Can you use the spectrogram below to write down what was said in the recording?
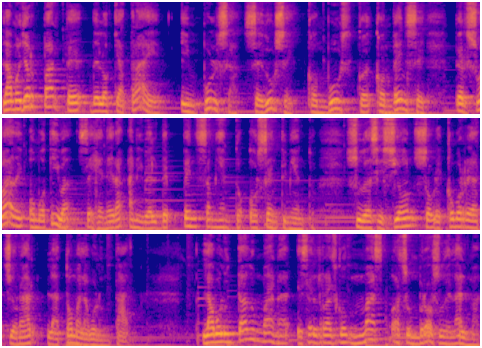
La mayor parte de lo que atrae, impulsa, seduce, convence, persuade o motiva se genera a nivel de pensamiento o sentimiento. Su decisión sobre cómo reaccionar la toma la voluntad. La voluntad humana es el rasgo más asombroso del alma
